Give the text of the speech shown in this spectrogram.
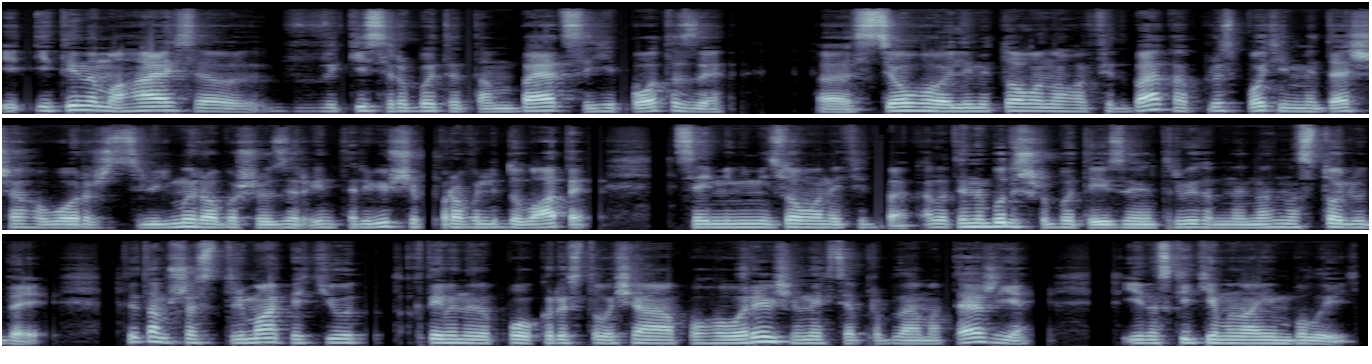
І і ти намагаєшся в якісь робити там бец, гіпотези е, з цього лімітованого фідбека, плюс потім ідеш ще говориш з людьми, робиш інтерв'ю, щоб провалідувати цей мінімізований фідбек. Але ти не будеш робити юзер інтерв'ю там на, на 100 людей. Ти там ще з трьома-п'ятью активними користувачами поговорив, чи в них ця проблема теж є, і наскільки вона їм болить.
